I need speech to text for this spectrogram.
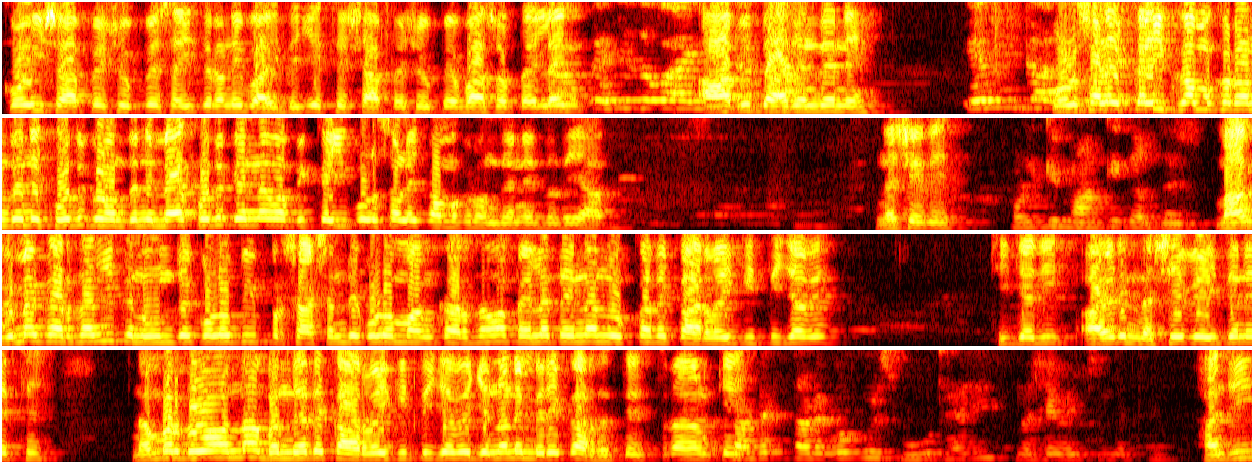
ਕੋਈ ਛਾਪੇ ਛੁਪੇ ਸਹੀ ਤਰ੍ਹਾਂ ਨਹੀਂ ਵੱਜਦੇ ਜੀ ਇੱਥੇ ਛਾਪੇ ਛੁਪੇ ਬਸ ਉਹ ਪਹਿਲਾਂ ਹੀ ਆਪ ਹੀ ਦੱਸ ਦਿੰਦੇ ਨੇ। ਪੁਲਿਸ ਵਾਲੇ ਕਈ ਕੰਮ ਕਰਾਉਂਦੇ ਨੇ ਖੁਦ ਕਰਾਉਂਦੇ ਨੇ ਮੈਂ ਖੁਦ ਕਹਿੰਦਾ ਵਾ ਵੀ ਕਈ ਪੁਲਿਸ ਵਾਲੇ ਕੰਮ ਕਰਾਉਂਦੇ ਨੇ ਇਦਾਂ ਦੇ ਆਪ। ਨਸ਼ੇ ਦੇ। ਹੁਣ ਕੀ ਮੰਗ ਕੀ ਕਰਦੇ ਨੇ? ਮੰਗ ਮੈਂ ਕਰਦਾ ਜੀ ਕਾਨੂੰਨ ਦੇ ਕੋਲੋਂ ਵੀ ਪ੍ਰਸ਼ਾਸਨ ਦੇ ਕੋਲੋਂ ਮੰਗ ਕਰਦਾ ਵਾਂ ਪਹਿਲਾਂ ਤਾਂ ਇਹਨਾਂ ਲੋਕਾਂ ਤੇ ਕਾਰਵਾਈ ਕੀਤੀ ਜਾਵੇ। ਠੀਕ ਹੈ ਜੀ ਆ ਜਿਹੜੇ ਨਸ਼ੇ ਵੇਚਦੇ ਨੇ ਇੱਥੇ ਨੰਬਰ 2 ਉਹਨਾਂ ਬੰਦਿਆਂ ਤੇ ਕਾਰਵਾਈ ਕੀਤੀ ਜਾਵੇ ਜਿਨ੍ਹਾਂ ਨੇ ਮੇਰੇ ਘਰ ਦਿੱਤੇ ਇਸ ਤਰ੍ਹਾਂ ਕਿ ਤੁਹਾਡੇ ਤੁਹਾਡੇ ਕੋਲ ਕੋਈ ਸਬੂਤ ਹੈ ਜੀ ਨਸ਼ੇ ਵੇਚਣ ਦੇ ਹਾਂਜੀ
